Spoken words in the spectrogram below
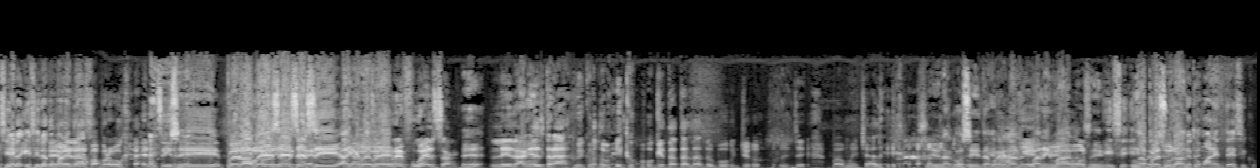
como verdad, anestesia. para provocar el sí. Sí, pero a veces ese sí hay que lo beber. refuerzan. ¿Eh? Le dan el trago y cuando ven como que está tardando mucho, dice, vamos a echarle. Sí, una cosita para, que la, para animarlo. sí. Y si- y un apresurante. Sirve como anestésico.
